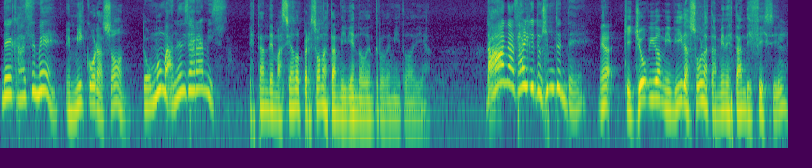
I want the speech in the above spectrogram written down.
내 가슴에 En mi corazón 너무 많은 사람이 있어. están demasiadas personas están viviendo dentro de mí todavía. 나 하나 살기도 힘든데 Mira, que yo viva mi vida sola también es tan difícil.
